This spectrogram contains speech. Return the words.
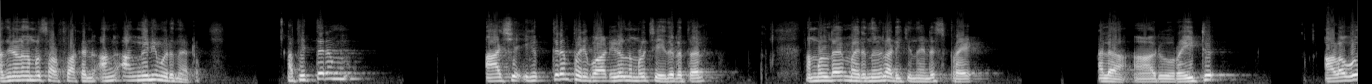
അതിനാണ് നമ്മൾ സർഫാക്കൻ അങ്ങനെയും ഒരു നേട്ടം. അപ്പൊ ഇത്തരം ആശയ ഇത്തരം പരിപാടികൾ നമ്മൾ ചെയ്തെടുത്താൽ നമ്മളുടെ മരുന്നുകൾ അടിക്കുന്നതിന്റെ സ്പ്രേ അല്ല ആ ഒരു റേറ്റ് അളവ്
